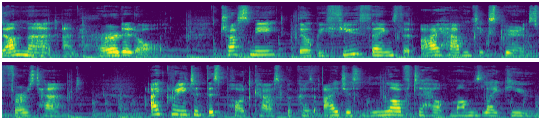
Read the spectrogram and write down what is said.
done that, and heard it all. Trust me, there'll be few things that I haven't experienced firsthand. I created this podcast because I just love to help mums like you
